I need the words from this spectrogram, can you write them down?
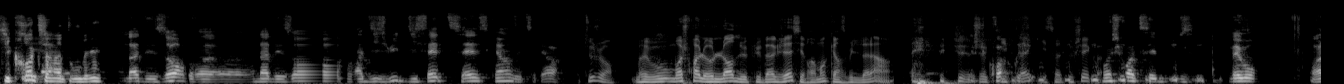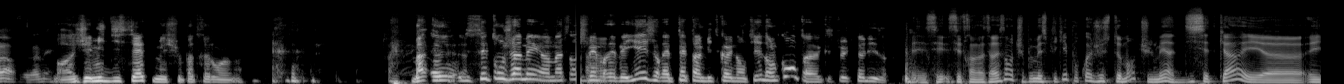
Tu crois que ça va tomber? On a des ordres, euh, on a des ordres à 18, 17, 16, 15, etc. Toujours. vous, moi, je crois que le Lord le plus bas que j'ai, c'est vraiment 15 000 dollars. Hein. je, crois qu'il soit touché. Moi, je crois que c'est 12. Mais bon, voilà, jamais. j'ai mis 17, mais je suis pas très loin. bah, euh, sait-on jamais, un hein. matin je vais me ah. réveiller, j'aurai peut-être un bitcoin entier dans le compte, euh, qu'est-ce que tu veux que je te dise? C'est très intéressant, tu peux m'expliquer pourquoi justement tu le mets à 17K et, euh, et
